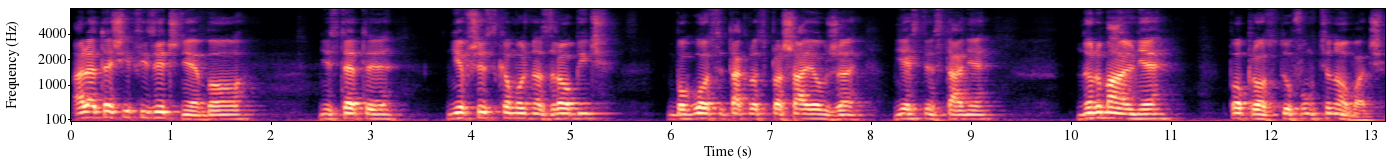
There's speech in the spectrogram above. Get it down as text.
ale też i fizycznie, bo niestety nie wszystko można zrobić, bo głosy tak rozpraszają, że nie jestem w stanie normalnie po prostu funkcjonować.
